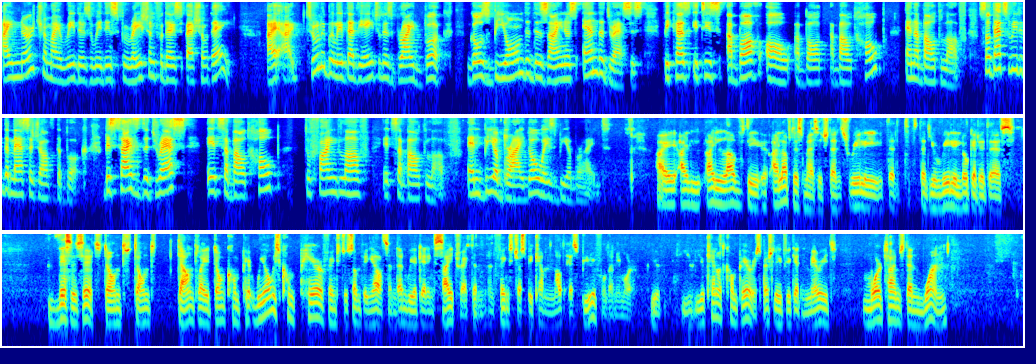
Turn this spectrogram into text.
I nurture my readers with inspiration for their special day. I, I truly believe that the Ageless Bride book goes beyond the designers and the dresses because it is above all about about hope and about love. So that's really the message of the book. Besides the dress, it's about hope to find love. It's about love and be a bride. Always be a bride. I, I I love the I love this message that it's really that that you really look at it as this is it. Don't don't downplay it, don't compare. We always compare things to something else, and then we are getting sidetracked, and, and things just become not as beautiful anymore. You, you you cannot compare, especially if you get married more times than one.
